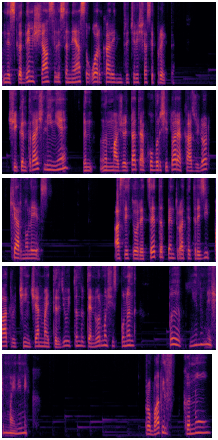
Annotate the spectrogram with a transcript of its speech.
ne scădem șansele să ne iasă oricare dintre cele șase proiecte. Și când tragi linie, în, în majoritatea covârșitoare a cazurilor, chiar nu le ies. Asta este o rețetă pentru a te trezi 4-5 ani mai târziu, uitându-te în urmă și spunând, bă, mie nu mi-e și mai nimic. Probabil că nu,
